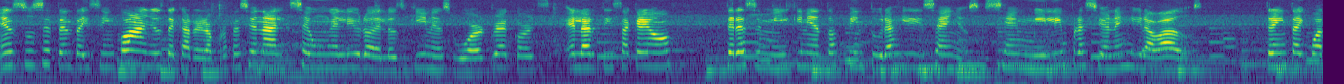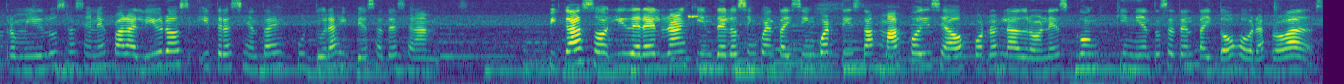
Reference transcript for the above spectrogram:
En sus 75 años de carrera profesional, según el libro de los Guinness World Records, el artista creó 13.500 pinturas y diseños, 100.000 impresiones y grabados, 34.000 ilustraciones para libros y 300 esculturas y piezas de cerámicas. Picasso lidera el ranking de los 55 artistas más codiciados por los ladrones con 572 obras robadas,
